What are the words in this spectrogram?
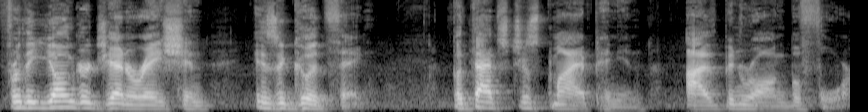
for the younger generation is a good thing. But that's just my opinion. I've been wrong before.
